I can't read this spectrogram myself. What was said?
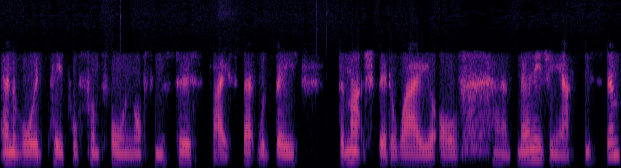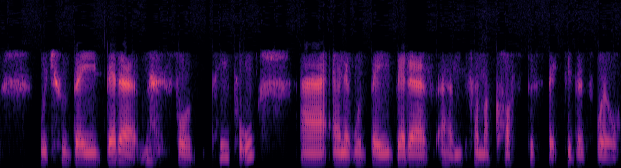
and avoid people from falling off in the first place. That would be the much better way of uh, managing our system, which would be better for people uh, and it would be better um, from a cost perspective as well.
